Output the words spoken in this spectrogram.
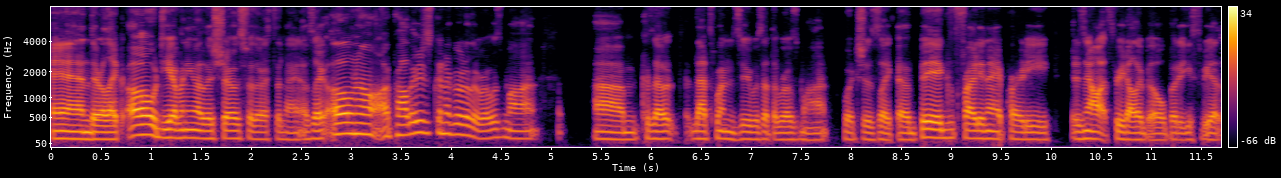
And they're like, "Oh, do you have any other shows for the rest of the night?" I was like, "Oh no, I'm probably just gonna go to the Rosemont." Um, because that's when Zoo was at the Rosemont, which is like a big Friday night party. It is now at three dollar bill, but it used to be at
